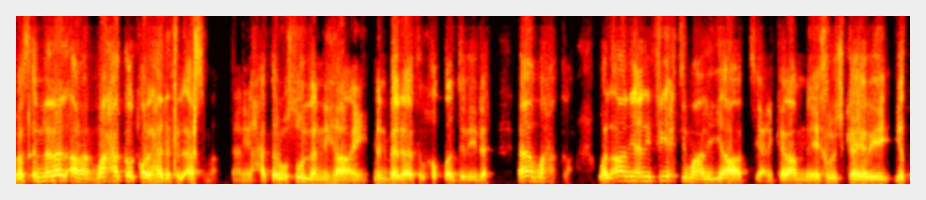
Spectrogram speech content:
بس إنه للآن ما حققوا الهدف الأسمى. يعني حتى الوصول للنهائي من بدأت الخطة الجديدة آه ما حقق. والآن يعني في احتماليات يعني كلامنا يخرج كايري يط...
